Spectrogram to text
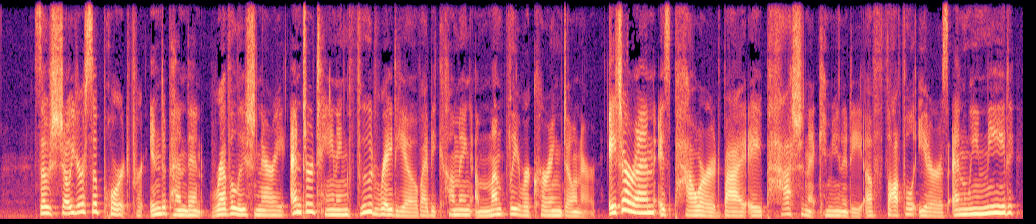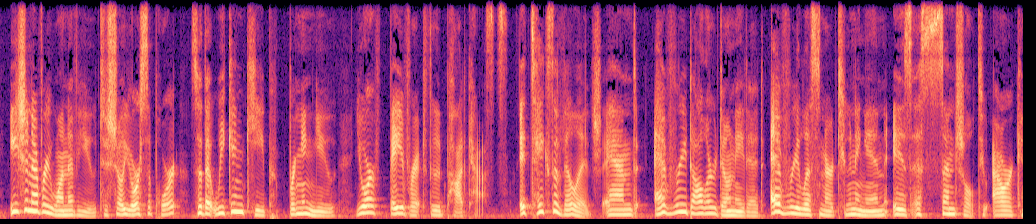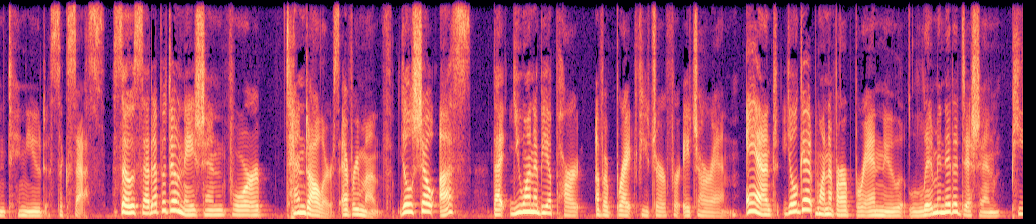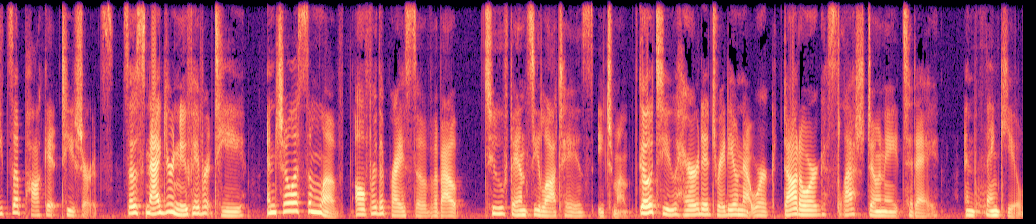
So show your support for independent, revolutionary, entertaining food radio by becoming a monthly recurring donor. HRN is powered by a passionate community of thoughtful eaters, and we need each and every one of you to show your support so that we can keep bringing you your favorite food podcasts. It takes a village, and every dollar donated, every listener tuning in is essential to our continued success. So set up a donation for $10 every month. You'll show us that you want to be a part of a bright future for HRN. And you'll get one of our brand new limited edition Pizza Pocket t shirts. So snag your new favorite tea and show us some love, all for the price of about two fancy lattes each month. Go to heritageradionetwork.org slash donate today. And thank you.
